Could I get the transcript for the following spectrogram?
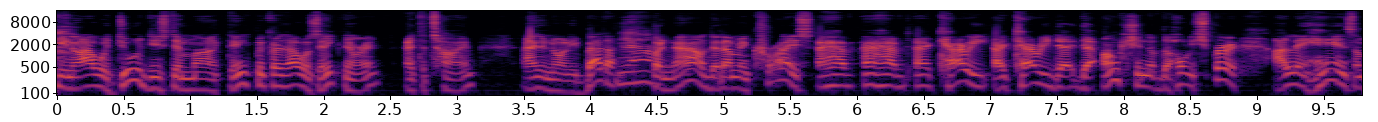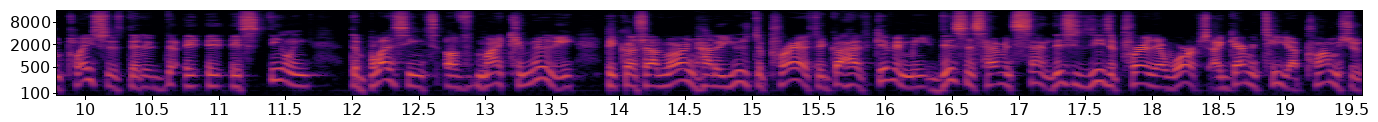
You ah. know, I would do these demonic things because I was ignorant at the time. I didn't know any better. Yeah. But now that I'm in Christ, I have, I have, I carry, I carry that the unction of the Holy Spirit. I lay hands on places that it, it, it- it's stealing the blessings of my community because I learned how to use the prayers that God has given me. This is heaven sent. This is these are prayer that works. I guarantee you. I promise you,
